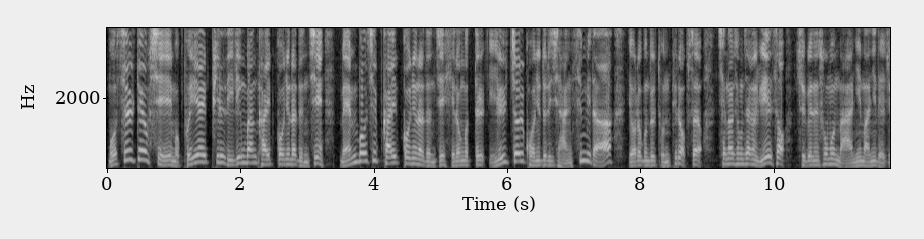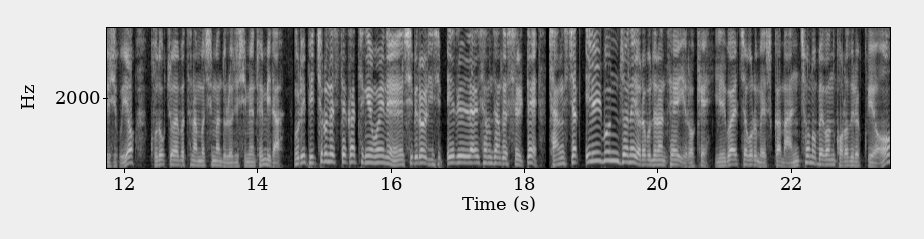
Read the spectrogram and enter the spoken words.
뭐 쓸데없이 뭐 VIP 리딩방 가입 권유라든지 멤버십 가입 권유라든지 이런 것들 일절 권유드리지 않습니다. 여러분들 돈 필요 없어요. 채널 성장을 위해서 주변에 소문 많이 많이 내주시고요. 구독, 좋아요 버튼 한 번씩만 눌러주시면 됩니다. 우리 비츠로네스텍 같은 경우에는 11월 21일 날 상장됐을 때 장 시작 1분 전에 여러분들한테 이렇게 일괄적으로 매수가 11,500원 걸어드렸고요.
